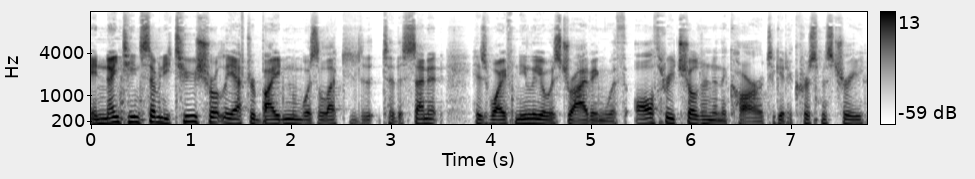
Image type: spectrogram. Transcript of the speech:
In 1972, shortly after Biden was elected to the Senate, his wife Neilia was driving with all three children in the car to get a Christmas tree.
